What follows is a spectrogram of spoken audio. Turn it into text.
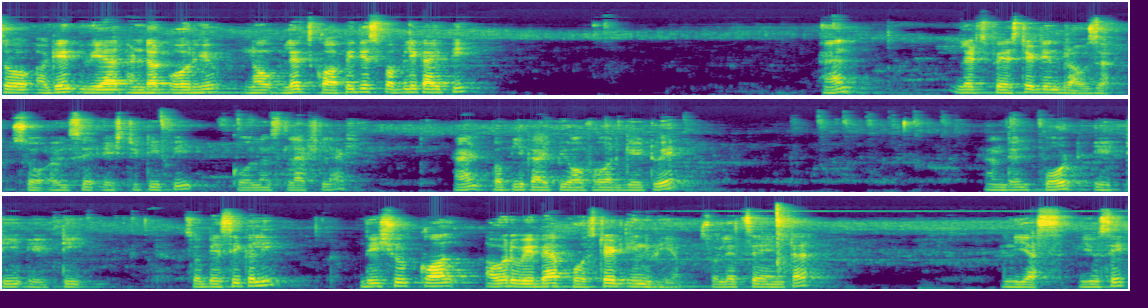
so again we are under overview. Now let's copy this public ip and let's paste it in browser. So i will say http colon slash slash and public ip of our gateway and then port 8080 so basically this should call our web app hosted in vm so let's say enter and yes you see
